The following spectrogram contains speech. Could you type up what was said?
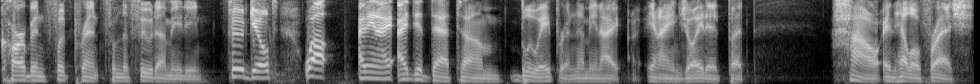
carbon footprint from the food I'm eating. Food guilt. Well, I mean, I, I did that um, Blue Apron. I mean, I and I enjoyed it, but how and HelloFresh.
